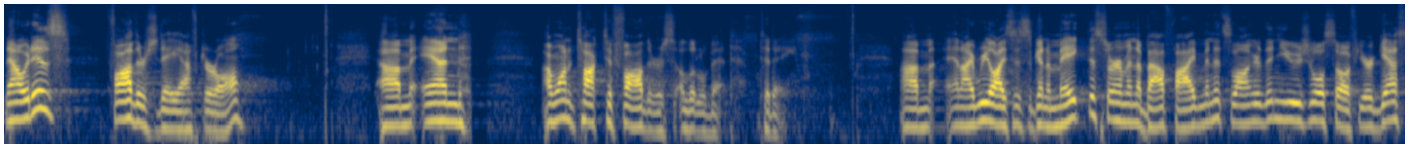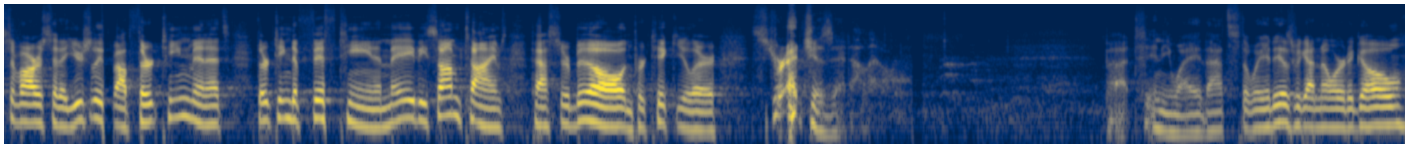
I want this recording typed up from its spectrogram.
Now, it is Father's Day after all. Um, and I want to talk to fathers a little bit today. Um, and I realize this is going to make the sermon about five minutes longer than usual. So if you're a guest of ours today, usually it's about 13 minutes, 13 to 15. And maybe sometimes Pastor Bill, in particular, stretches it a little. But anyway, that's the way it is. We got nowhere to go.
